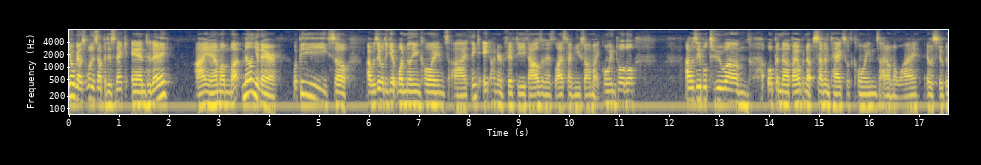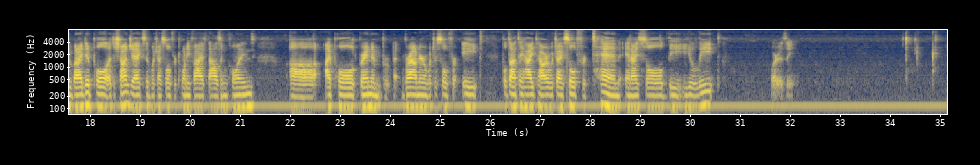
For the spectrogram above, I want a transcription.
Yo guys, what is up? It is Nick, and today I am a MUT millionaire. Whoopee! So I was able to get 1 million coins. Uh, I think 850,000 is the last time you saw my coin total. I was able to um, open up, I opened up 7 packs with coins. I don't know why. It was stupid, but I did pull a DeSean Jackson, which I sold for 25,000 coins. Uh, I pulled Brandon Browner, which I sold for 8 Dont'a Hightower, which I sold for 10, and I sold the Elite. Where is he?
